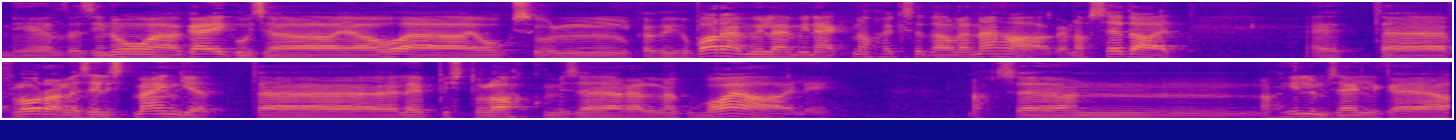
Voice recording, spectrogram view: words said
nii-öelda siin hooaja käigus ja, ja hooaja jooksul ka kõige parem üleminek, noh, eks seda ole näha, aga noh, seda, et et äh, Florale sellist mängijat äh, Lepistu lahkumise järel nagu vaja oli, noh, see on noh, ilmselge ja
